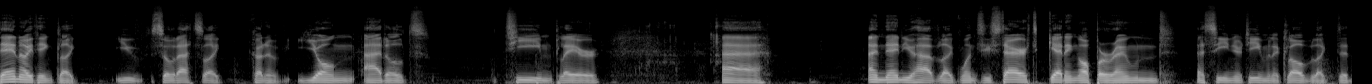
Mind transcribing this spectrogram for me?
then I think like you so that's like kind of young adult team player uh, and then you have like once you start getting up around a senior team in a club like the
